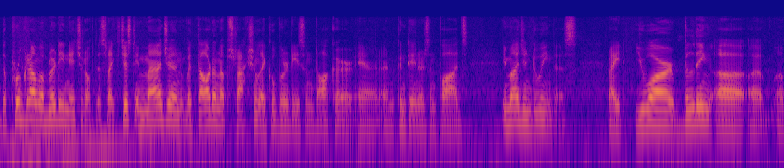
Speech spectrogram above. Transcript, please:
the programmability nature of this, like just imagine without an abstraction like Kubernetes and Docker and, and containers and pods, imagine doing this, right? You are building a, a, a,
